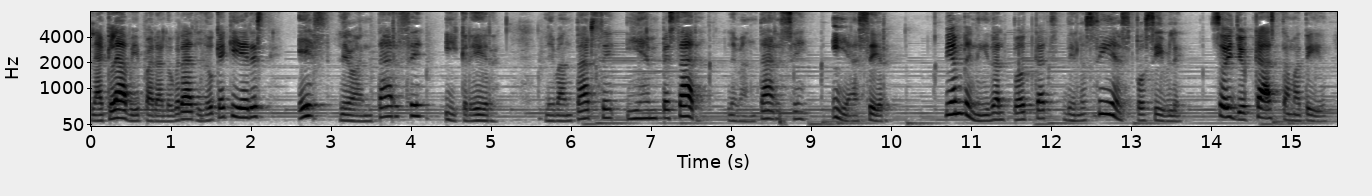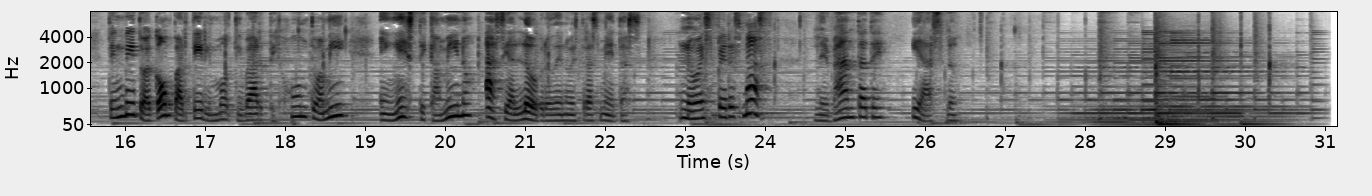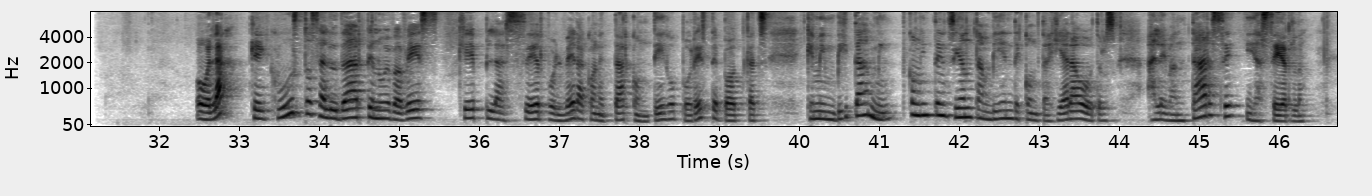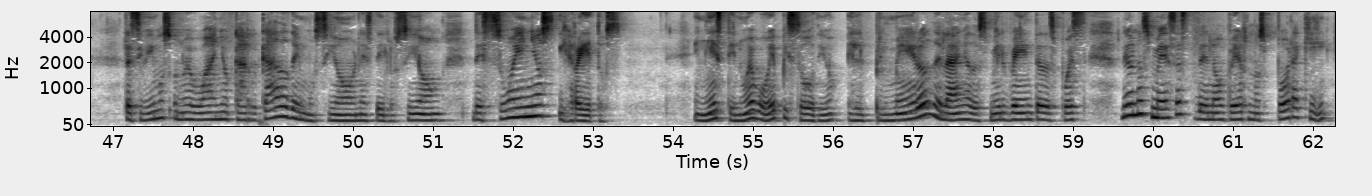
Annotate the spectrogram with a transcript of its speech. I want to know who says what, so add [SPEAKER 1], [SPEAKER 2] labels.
[SPEAKER 1] La clave para lograr lo que quieres es levantarse y creer. Levantarse y empezar. Levantarse y hacer. Bienvenido al podcast de Lo Sí es Posible. Soy Yocasta Mateo. Te invito a compartir y motivarte junto a mí en este camino hacia el logro de nuestras metas. No esperes más. Levántate y hazlo. Qué gusto saludarte nueva vez. Qué placer volver a conectar contigo por este podcast que me invita a mí con intención también de contagiar a otros a levantarse y hacerlo. Recibimos un nuevo año cargado de emociones, de ilusión, de sueños y retos. En este nuevo episodio, el primero del año 2020, después de unos meses de no vernos por aquí,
